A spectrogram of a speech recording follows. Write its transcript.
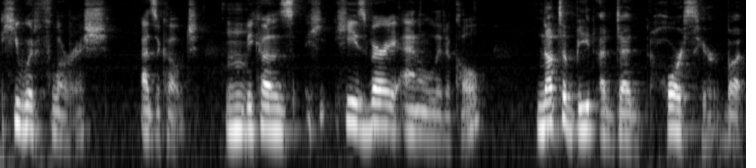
he would flourish as a coach mm. because he, he's very analytical. Not to beat a dead horse here, but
